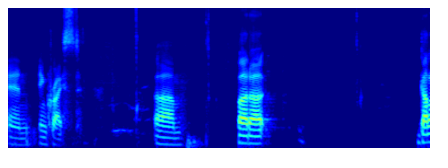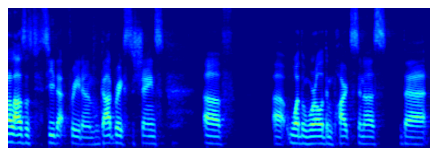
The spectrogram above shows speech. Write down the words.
and in Christ. Um, but uh, God allows us to see that freedom. God breaks the chains of uh, what the world imparts in us that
